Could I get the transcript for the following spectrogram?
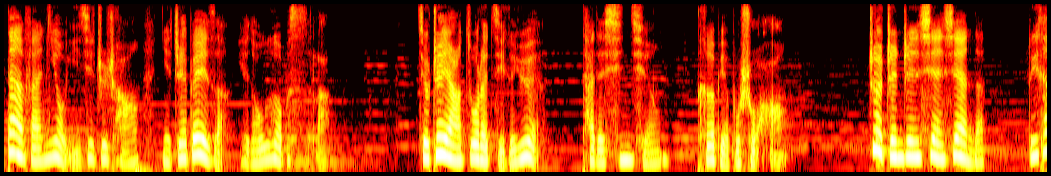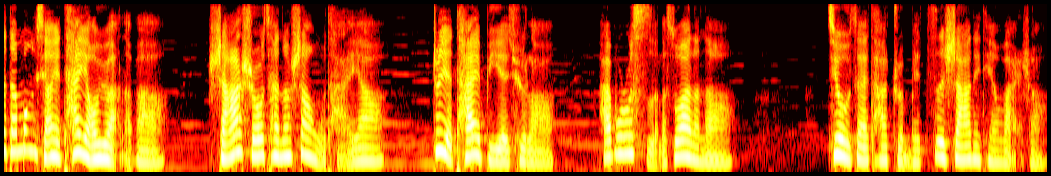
但凡你有一技之长，你这辈子也都饿不死了。就这样做了几个月，他的心情特别不爽。这针针线线的，离他的梦想也太遥远了吧？啥时候才能上舞台呀？这也太憋屈了，还不如死了算了呢。就在他准备自杀那天晚上，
